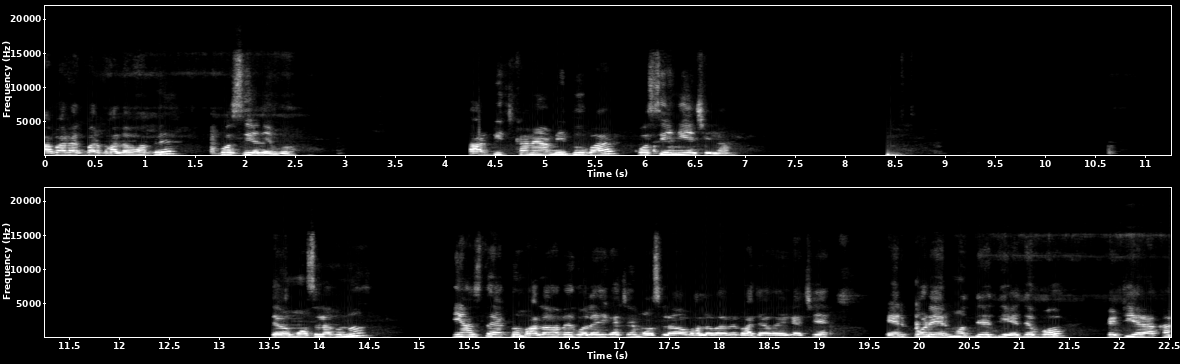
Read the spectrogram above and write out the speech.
আবার একবার ভালোভাবে কষিয়ে নেব। তার বীজখানে আমি দুবার কষিয়ে নিয়েছিলাম। মশলাগুলো, পেঁয়াজ তো একদম ভালোভাবে গলেই গেছে, মশলাও ভালোভাবে ভাজা হয়ে গেছে। এরপর এর মধ্যে দিয়ে দেব ফেটিয়ে রাখা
